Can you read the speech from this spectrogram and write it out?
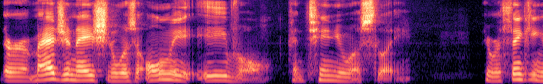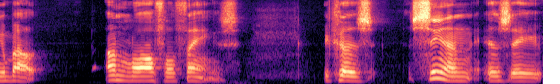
Their imagination was only evil continuously. They were thinking about unlawful things because sin is a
